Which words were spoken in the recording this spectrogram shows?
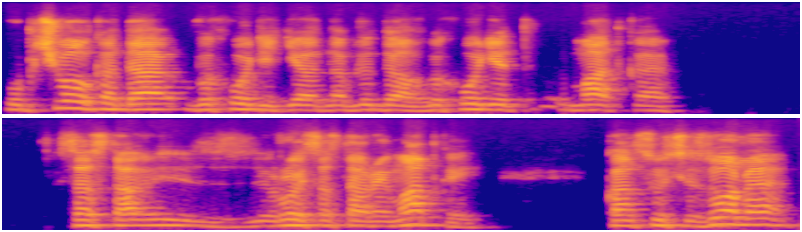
У пчел, когда выходит, я наблюдал, выходит матка, со, рой со старой маткой, к концу сезона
